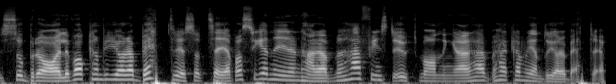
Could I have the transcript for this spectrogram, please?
så bra eller vad kan vi göra bättre så att säga? Vad ser ni i den här? Men här finns det utmaningar, här, här kan vi ändå göra bättre.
